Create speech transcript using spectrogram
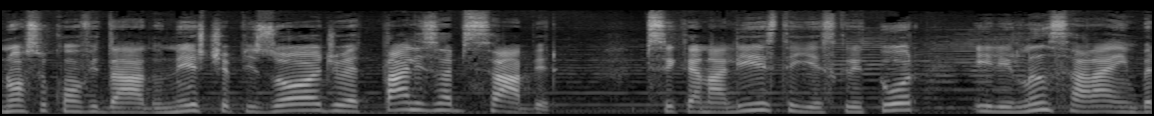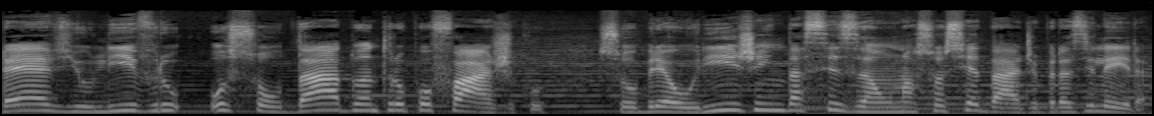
nosso convidado neste episódio é Thales Absaber. Psicanalista e escritor, ele lançará em breve o livro O Soldado Antropofágico, sobre a origem da cisão na sociedade brasileira.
